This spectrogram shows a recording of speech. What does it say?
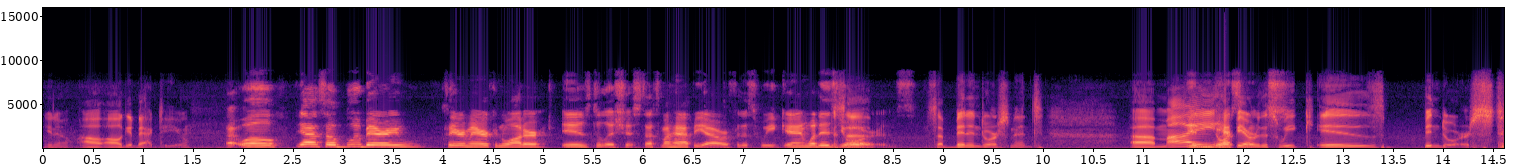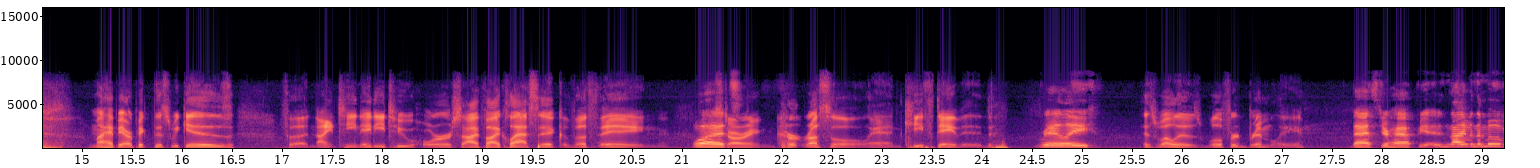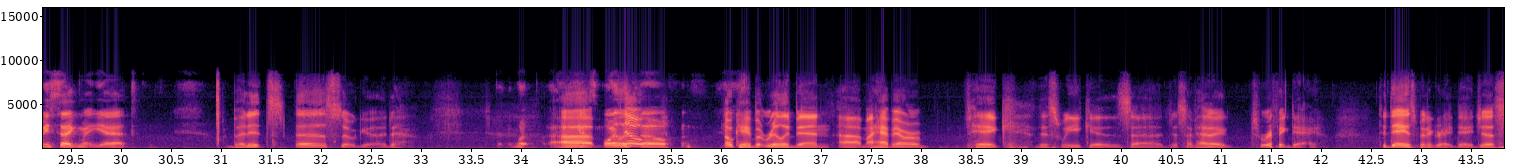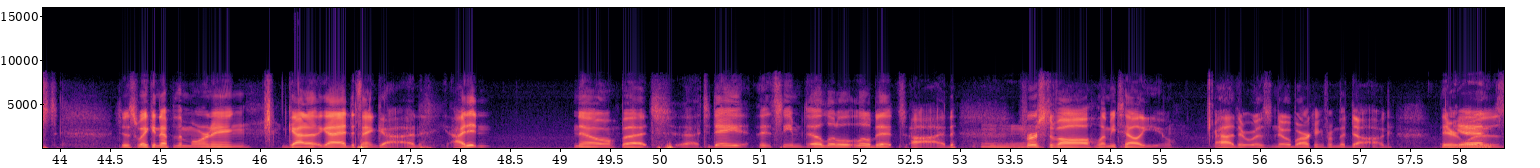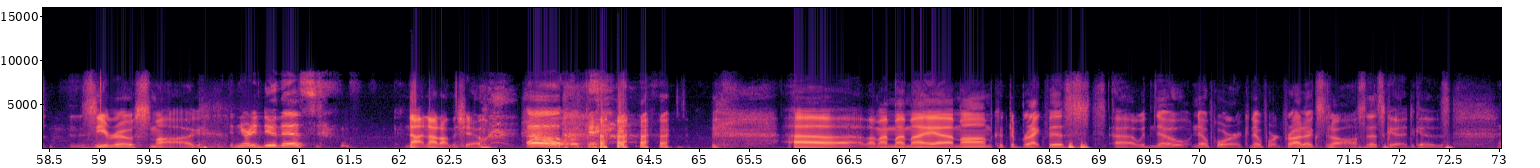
you know, I'll I'll get back to you. Uh, well, yeah. So blueberry clear American water is delicious. That's my happy hour for this week. And what is It's, yours? It's a bin endorsement. Uh, my happy hour this week is Bindorsed. My happy hour pick this week is the 1982 horror sci-fi classic The Thing, what? starring Kurt Russell and Keith David, Really? as well as Wilford Brimley. That's your happy. It's not even the movie segment yet. But it's uh, so good. What? Uh, spoil no. it though. Okay, but really, Ben, uh, my happy hour pick this week is uh, just I've had a terrific day. Today has been a great day. Just, just waking up in the morning. Got I had to thank God. I didn't know, but uh, today it seemed a little, little bit odd. Hmm. First of all, let me tell you, uh, there was no barking from the dog. There Again? was zero smog. Didn't you already do this? Not, not on the show. oh, okay. uh, my my, my uh, mom cooked a breakfast uh, with no no pork, no pork products at all. So that's good because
